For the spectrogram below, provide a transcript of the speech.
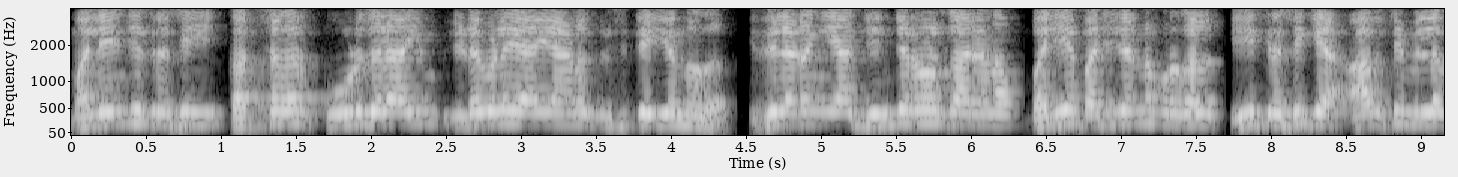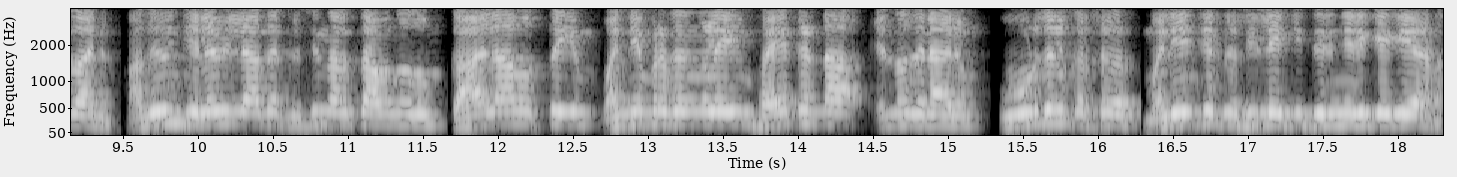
മലയിഞ്ചി കൃഷി കർഷകർ കൂടുതലായും ഇടവിളയായാണ് കൃഷി ചെയ്യുന്നത്. ഇതിലടങ്ങിയ ജിഞ്ചറോൾ കാരണം വലിയ പരിചരണ മുറകൾ ഈ കൃഷിക്ക് ആവശ്യമില്ലതാനും അധികം ചിലവില്ലാതെ കൃഷി നടത്താവുന്നതും കാലാവസ്ഥയും വന്യമൃഗങ്ങളെയും ഭയക്കണ്ട എന്നതിനാലും കൂടുതൽ കർഷകർ മലയിഞ്ച കൃഷിയിലേക്ക് തിരിഞ്ഞിരിക്കുകയാണ്.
